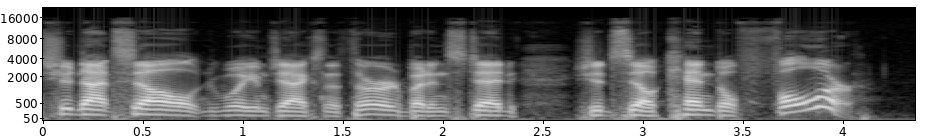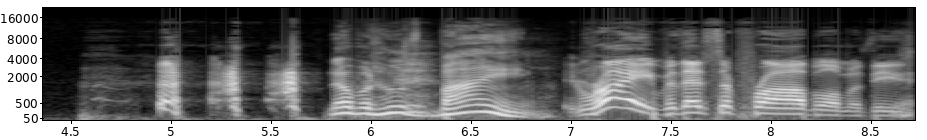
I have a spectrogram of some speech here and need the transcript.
should not sell William Jackson III, but instead should sell Kendall Fuller. No, but who's buying? Right, but that's the problem with these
